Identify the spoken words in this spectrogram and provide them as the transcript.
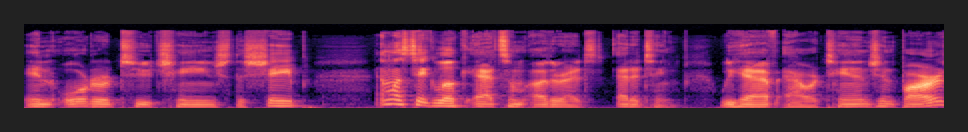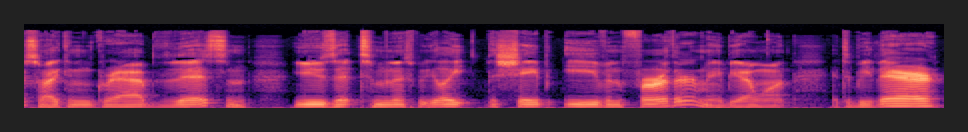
in order to change the shape. And let's take a look at some other ed editing. We have our tangent bar, so I can grab this and use it to manipulate the shape even further. Maybe I want it to be there.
